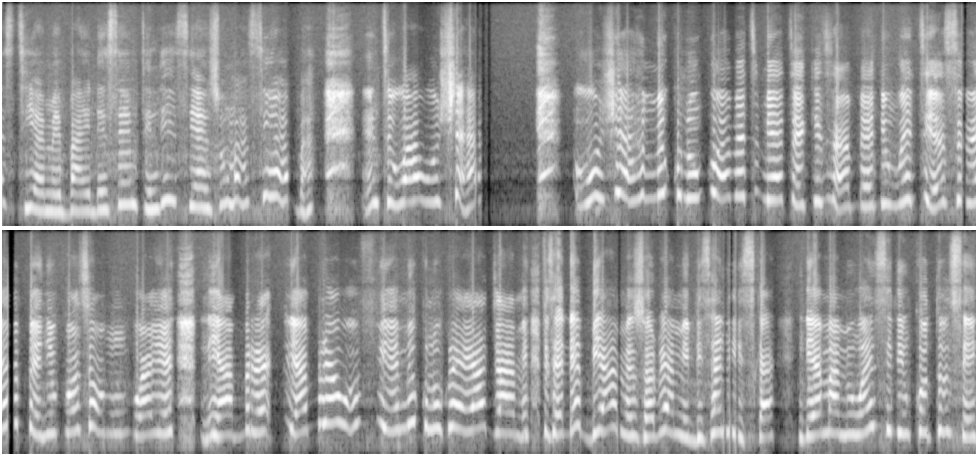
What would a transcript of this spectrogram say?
last year me buy the same thing. This year nso ma se aba nti wa wohwɛ wohwɛ me kunu nko a bɛtumi ataki saa bɛde wati ɛserɛ mpanyimfoɔ sɛ ɔmo mboa yɛ ne yɛabrɛ yɛabrɛ wɔ fie me kunu kora yɛagyaa me te sɛ da bia mesɔre a mebisa ne sika deɛ ma me wansidi nkoto sei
